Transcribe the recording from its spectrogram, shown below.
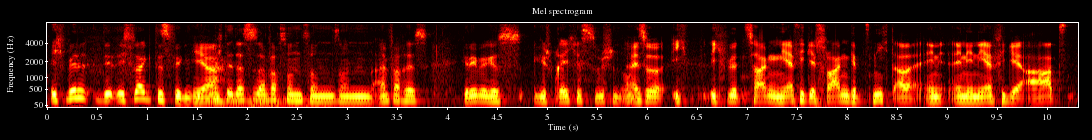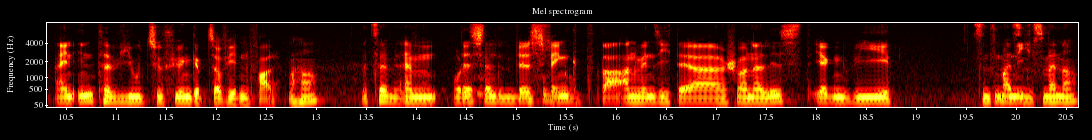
Ich will, ich sage deswegen, Ja. ich möchte, dass es einfach so ein, so ein, so ein einfaches, gräbiges Gespräch ist zwischen uns. Also ich, ich würde sagen, nervige Fragen gibt es nicht, aber ein, eine nervige Art, ein Interview zu führen, gibt es auf jeden Fall. Aha, erzähl mir. Ähm, das das fängt da an, wenn sich der Journalist irgendwie, Sind es meistens nicht- Männer?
